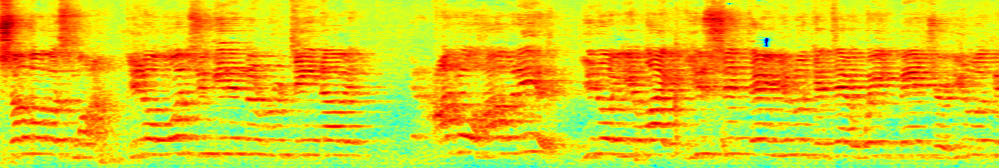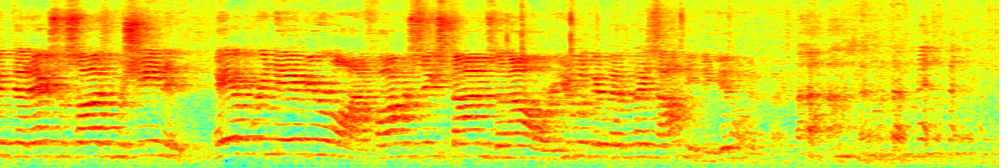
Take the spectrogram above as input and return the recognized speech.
Some of us might. You know, once you get into the routine of it, I know how it is. You know, you like, you sit there and you look at that weight bench or you look at that exercise machine and every day of your life, five or six times an hour, you look at that thing I need to get on that thing.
